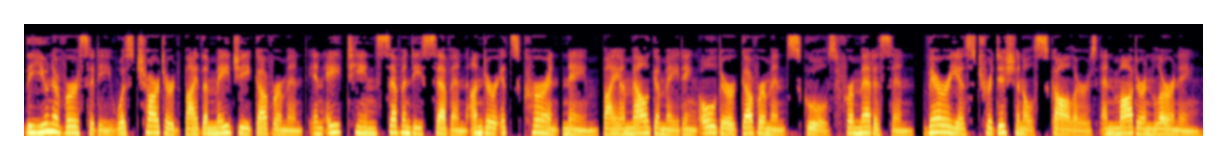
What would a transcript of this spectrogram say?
The university was chartered by the Meiji government in 1877 under its current name by amalgamating older government schools for medicine, various traditional scholars and modern learning.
